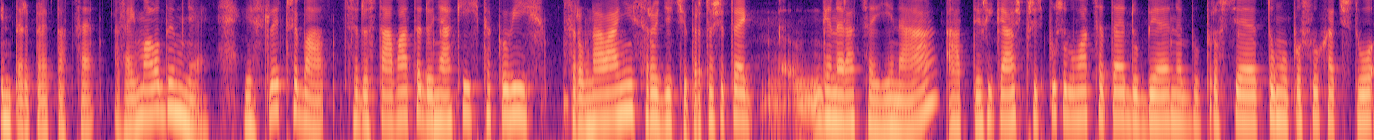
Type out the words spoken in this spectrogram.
interpretace. A zajímalo by mě, jestli třeba se dostáváte do nějakých takových srovnávání s rodiči, protože to je generace jiná a ty říkáš přizpůsobovat se té době nebo prostě tomu posluchačstvu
